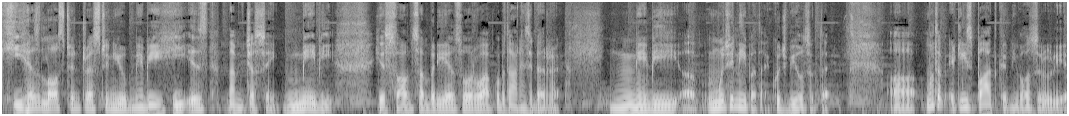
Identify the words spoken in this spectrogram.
he has lost interest in you maybe he is I am just saying maybe he found somebody else और वो आपको बताने से डर रहा है। मे बी uh, मुझे नहीं पता है कुछ भी हो सकता है। uh, मतलब एटलीस्ट बात करनी बहुत ज़रूरी है।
